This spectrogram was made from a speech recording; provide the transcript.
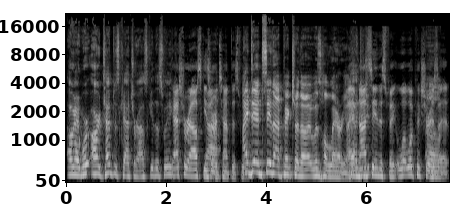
Okay, we're, our attempt is Kaczorowski this week. Kaczorowski is our attempt this week. I did see that picture though; it was hilarious. I have did not you- seen this pic. What what picture is Oh. it?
